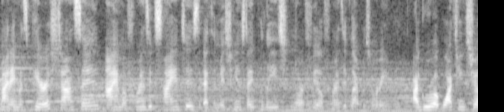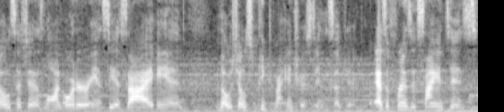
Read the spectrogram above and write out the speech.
My name is Paris Johnson. I am a forensic scientist at the Michigan State Police Northville Forensic Laboratory. I grew up watching shows such as Law and Order and CSI, and those shows piqued my interest in the subject. As a forensic scientist,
